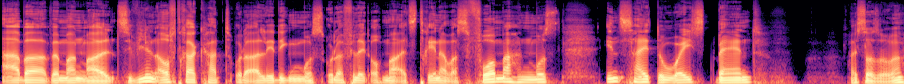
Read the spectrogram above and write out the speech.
Aber wenn man mal einen zivilen Auftrag hat oder erledigen muss oder vielleicht auch mal als Trainer was vormachen muss, Inside the Waistband, heißt doch so, oder?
